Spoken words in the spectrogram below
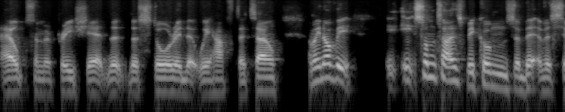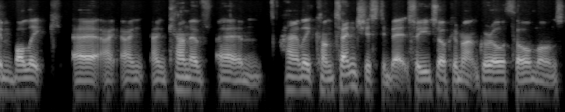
helps them appreciate the, the story that we have to tell i mean obviously it sometimes becomes a bit of a symbolic uh, and, and, kind of um, highly contentious debate. So you're talking about growth hormones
